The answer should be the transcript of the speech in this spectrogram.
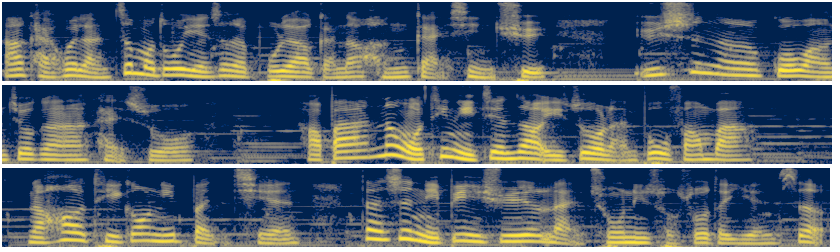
阿凯会染这么多颜色的布料感到很感兴趣。于是呢，国王就跟阿凯说：“好吧，那我替你建造一座染布坊吧，然后提供你本钱，但是你必须染出你所说的颜色。”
